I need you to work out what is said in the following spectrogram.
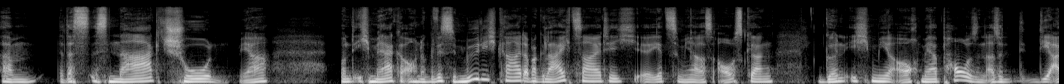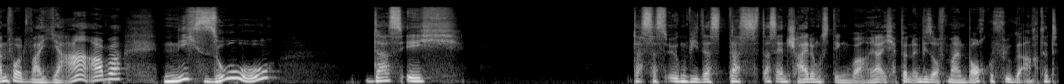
Ähm, das es nagt schon, ja. Und ich merke auch eine gewisse Müdigkeit, aber gleichzeitig äh, jetzt zum Jahresausgang gönne ich mir auch mehr Pausen. Also die Antwort war ja, aber nicht so, dass ich, dass das irgendwie das, das, das Entscheidungsding war. Ja, ich habe dann irgendwie so auf mein Bauchgefühl geachtet.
